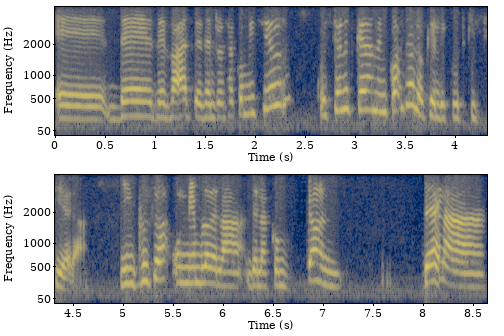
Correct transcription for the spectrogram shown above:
eh, de debate dentro de esa comisión cuestiones que eran en contra de lo que Likud quisiera. Incluso un miembro de la, de la comisión de la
